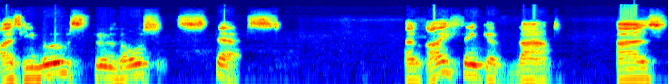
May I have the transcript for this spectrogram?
As he moves through those steps, and I think of that as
